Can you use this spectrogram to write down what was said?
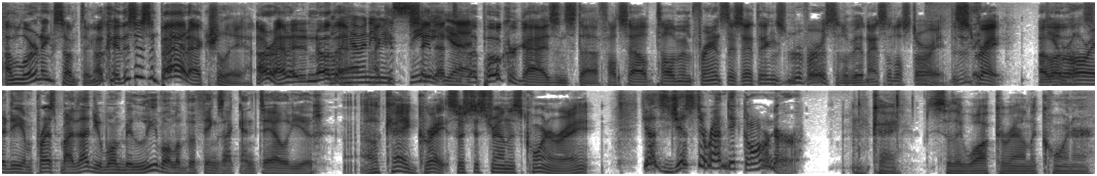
I'm learning something. Okay, this isn't bad actually. All right, I didn't know But we that. haven't I even could seen say it that yet. to the poker guys and stuff. I'll, I'll tell them in France they say things in reverse. It'll be a nice little story. This is great. I love You're this. already impressed by that. You won't believe all of the things I can tell you. Okay, great. So it's just around this corner, right? Yeah, it's just around the corner. Okay. So they walk around the corner.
